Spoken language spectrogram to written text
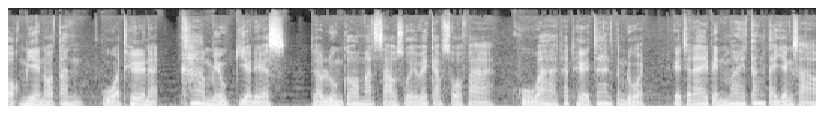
บอกเมียนอตันผัวเธอน่ะฆ่าเมลเกียเดส แล้วลุงก็มัดสาวสวยไว้กับโซฟา ขู่ว่าถ้าเธอจ้างตำรวจ เธอจะได้เป็นไม้ตั้งแต่ยังสาว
